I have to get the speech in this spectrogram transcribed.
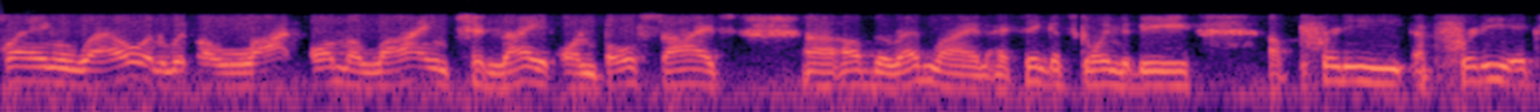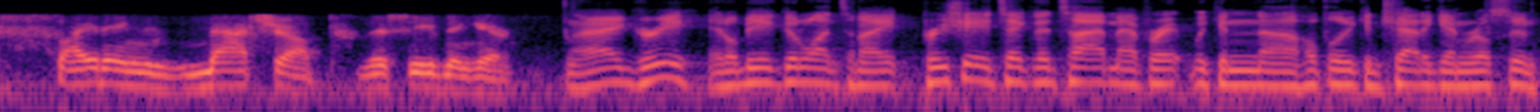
playing well and with a lot on the line tonight on both sides uh, of the red line, I think it's going to be a pretty a pretty exciting matchup this evening here. I agree. It'll be a good one tonight. Appreciate you taking the time, Everett. We can uh, hopefully we can chat again real soon.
